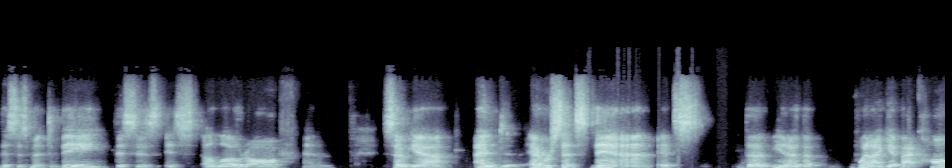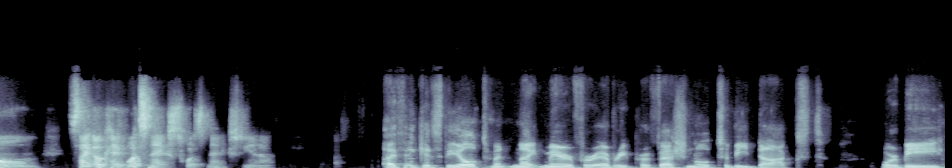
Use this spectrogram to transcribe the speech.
this is meant to be this is it's a load off and so yeah. And ever since then it's the you know the when i get back home it's like okay what's next? What's next? You know? I think it's the ultimate nightmare for every professional to be doxxed or be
